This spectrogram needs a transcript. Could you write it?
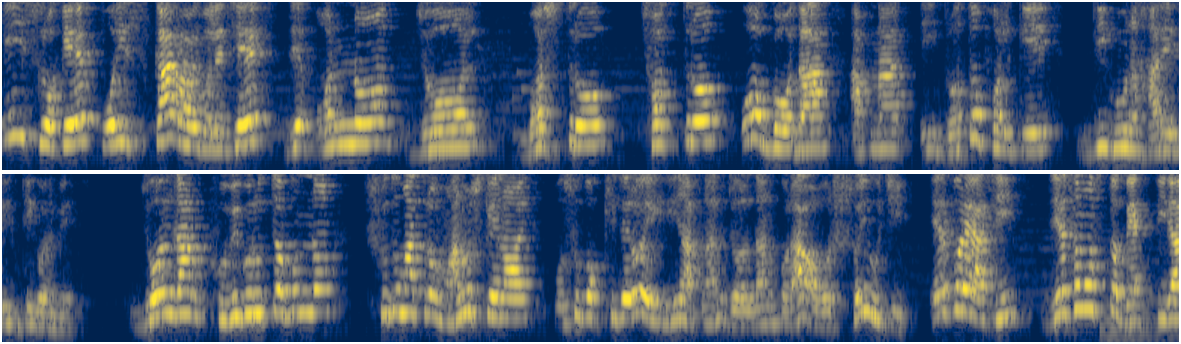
এই শ্লোকে পরিষ্কারভাবে বলেছে যে অন্ন, জল, বস্ত্র, ছত্র ও গোদান আপনার এই ব্রত ফলকে দ্বিগুণ হারে বৃদ্ধি করবে। জলদান খুবই গুরুত্বপূর্ণ, শুধুমাত্র মানুষকে নয় পশু পক্ষীদেরও এই দিন আপনার জলদান করা অবশ্যই উচিত। এরপরে আসি, যে সমস্ত ব্যক্তিরা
